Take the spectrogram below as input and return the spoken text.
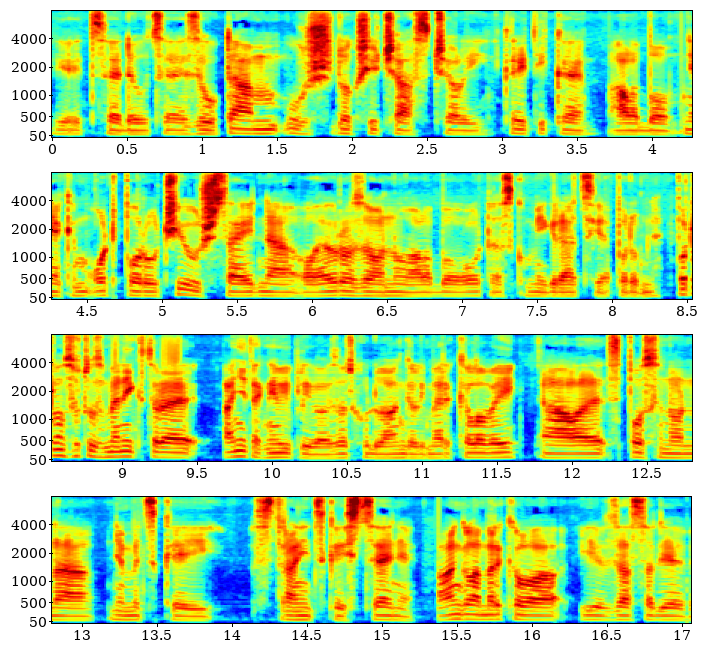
je CDU, CSU. Tam už dlhší čas čelí kritike alebo nejakému odporu, či už sa jedná o eurozónu alebo o otázku migrácie a podobne. Potom sú tu zmeny, ktoré ani tak nevyplývajú z odchodu Angely Merkelovej, ale z na nemeckej stranickej scéne. Angela Merkelová je v zásade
